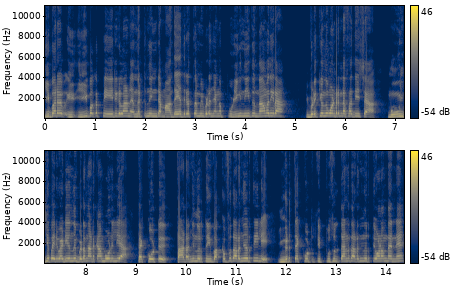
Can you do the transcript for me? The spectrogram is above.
ഇവരെ ഈ- വക പേരുകളാണ്. എന്നിട്ട് നിന്റെ മതേതരത്വം ഇവിടെ ഞങ്ങൾ പുഴുങ്ങി നീ തിന്നാ മതിടാ. ഇവിടേക്കൊന്നും കൊണ്ടുവരണ്ട സതീശ. മൂഞ്ചി പരിപാടിയൊന്നും ഇവിടെ നടക്കാൻ പോണില്ല. തെക്കോട്ട് തടഞ്ഞു നിർത്തി വക്കഫ് തടഞ്ഞു നിർത്തിയില്ലേ? ഇങ്ങോട്ട് തെക്കോട്ട് ടിപ്പു സുൽത്താനെ തടഞ്ഞു നിർത്തിയോണം തന്നെ.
